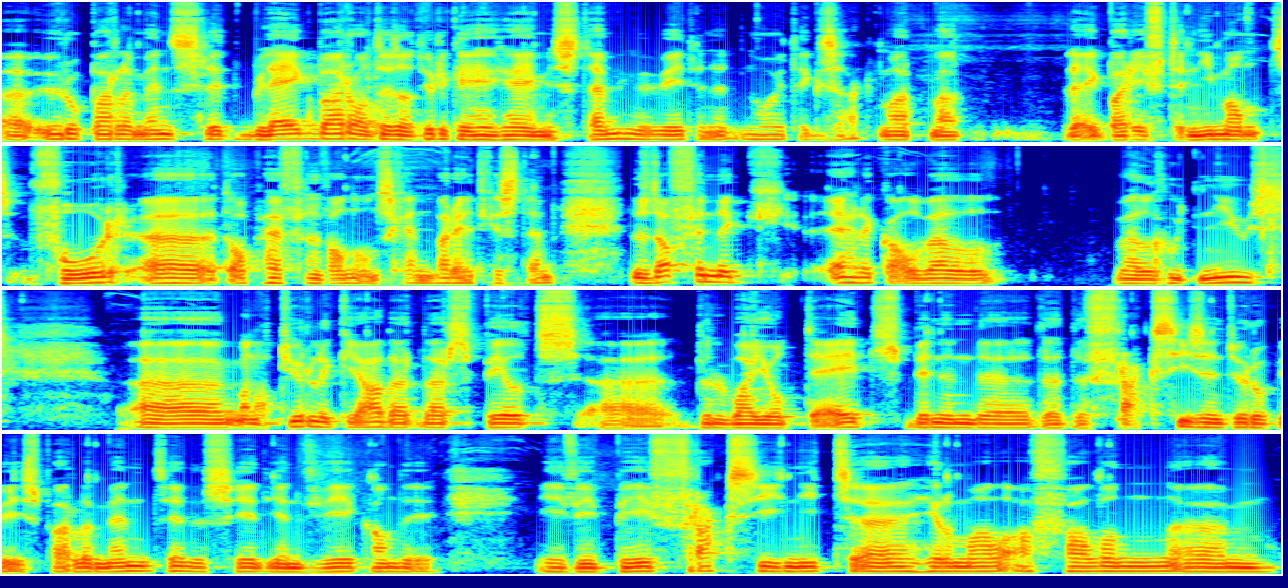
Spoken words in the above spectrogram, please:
uh, Europarlementslid blijkbaar, want het is natuurlijk een geheime stemming, we weten het nooit exact, maar, maar blijkbaar heeft er niemand voor uh, het opheffen van onschendbaarheid gestemd. Dus dat vind ik eigenlijk al wel, wel goed nieuws. Uh, maar natuurlijk, ja, daar, daar speelt uh, de loyaliteit binnen de, de, de, fracties in het Europees Parlement. Hè. De CD&V kan de EVP-fractie niet uh, helemaal afvallen. Um,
